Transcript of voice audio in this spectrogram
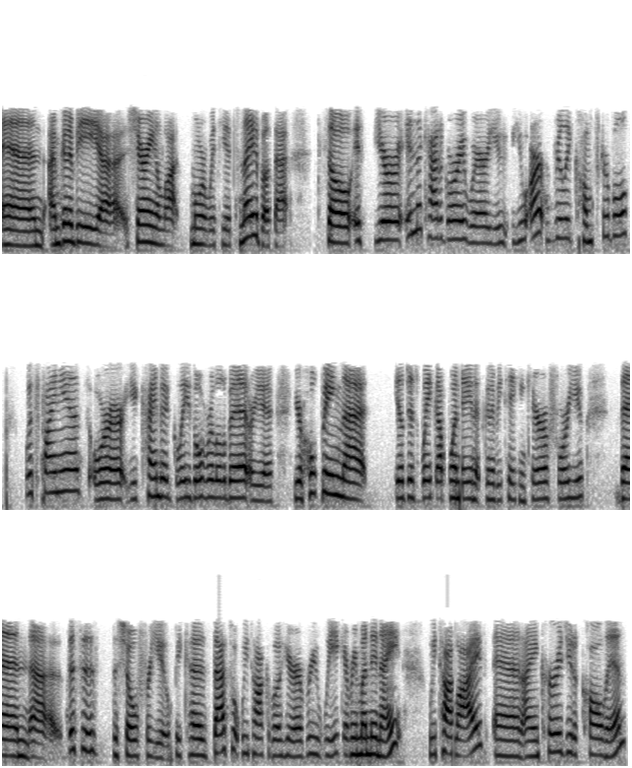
And i'm going to be uh, sharing a lot more with you tonight about that. So if you're in the category where you you aren't really comfortable with finance or you kind of glaze over a little bit or you you're hoping that you'll just wake up one day and it's going to be taken care of for you then uh, this is the show for you because that's what we talk about here every week every monday night. We talk live and i encourage you to call in.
